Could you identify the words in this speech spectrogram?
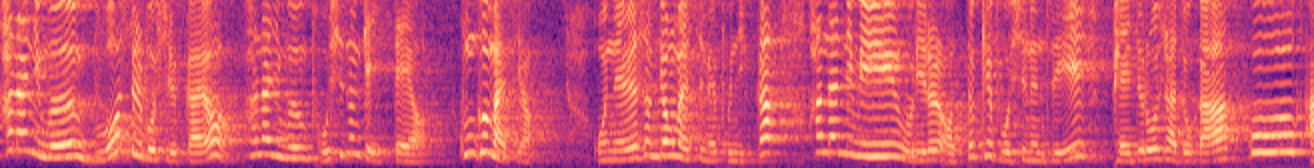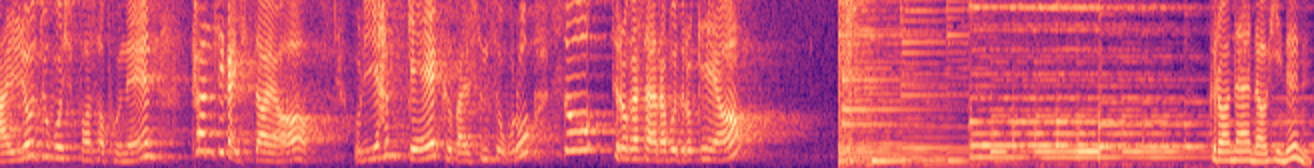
하나님은 무엇을 보실까요? 하나님은 보시는 게 있대요. 궁금하죠? 오늘 성경 말씀에 보니까 하나님이 우리를 어떻게 보시는지 베드로 사도가 꼭 알려주고 싶어서 보낸 편지가 있어요. 우리 함께 그 말씀 속으로 쏙 들어가서 알아보도록 해요. 그러나 너희는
